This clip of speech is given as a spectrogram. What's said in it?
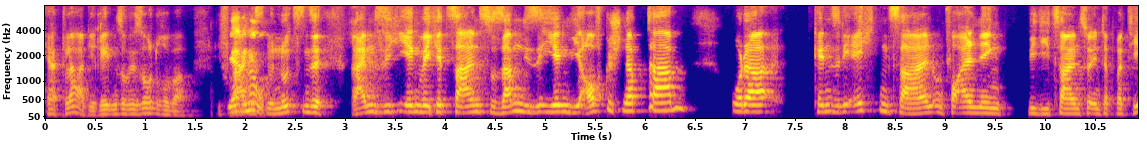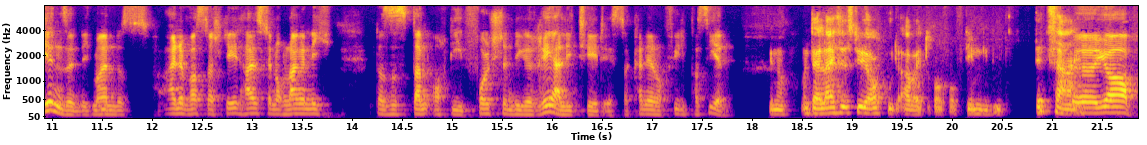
Ja klar, die reden sowieso drüber. Die Frage ja, genau. ist nur, nutzen sie, reimen sie sich irgendwelche Zahlen zusammen, die sie irgendwie aufgeschnappt haben? Oder kennen Sie die echten Zahlen und vor allen Dingen, wie die Zahlen zu interpretieren sind? Ich meine, das eine, was da steht, heißt ja noch lange nicht, dass es dann auch die vollständige Realität ist. Da kann ja noch viel passieren. Genau. Und da leistest du ja auch gut Arbeit drauf auf dem Gebiet der Zahlen. Äh, ja,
